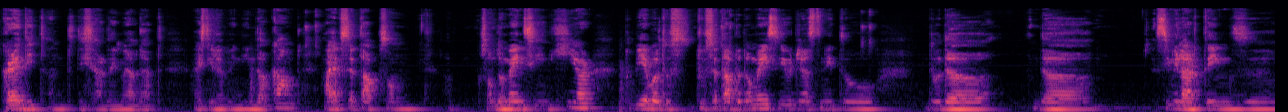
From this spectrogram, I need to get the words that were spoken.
credit, and these are the email that I still have in, in the account. I have set up some some domains in here to be able to to set up the domains. You just need to do the the similar things uh,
